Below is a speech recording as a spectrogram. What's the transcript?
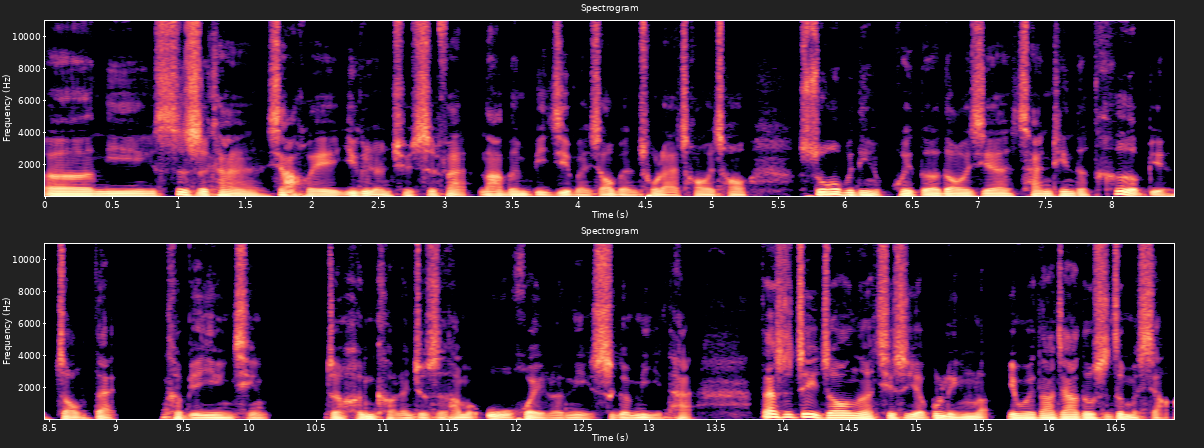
呃，你试试看，下回一个人去吃饭，拿本笔记本小本出来抄一抄，说不定会得到一些餐厅的特别招待、特别殷勤。这很可能就是他们误会了你是个密探。但是这招呢，其实也不灵了，因为大家都是这么想，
